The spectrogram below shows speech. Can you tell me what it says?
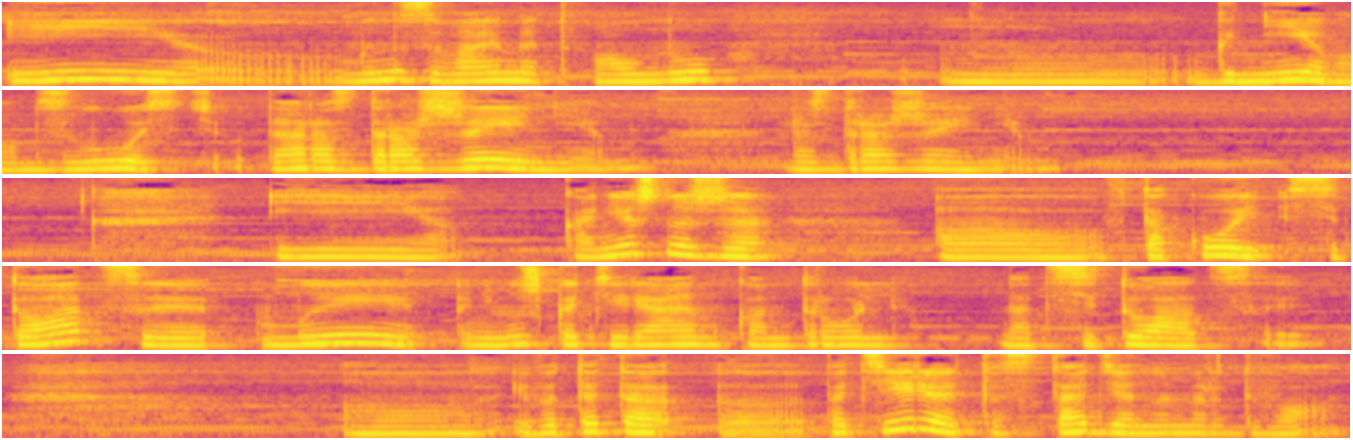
и э, мы называем эту волну гневом, злостью, да, раздражением, раздражением. И, конечно же, э, в такой ситуации мы немножко теряем контроль над ситуацией. Э, и вот эта потеря — это стадия номер два —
